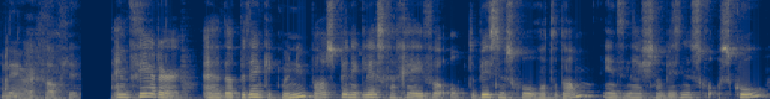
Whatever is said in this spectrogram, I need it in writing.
Nee hoor, grapje. En verder, eh, dat bedenk ik me nu pas, ben ik les gaan geven op de Business School Rotterdam, International Business Scho- School.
